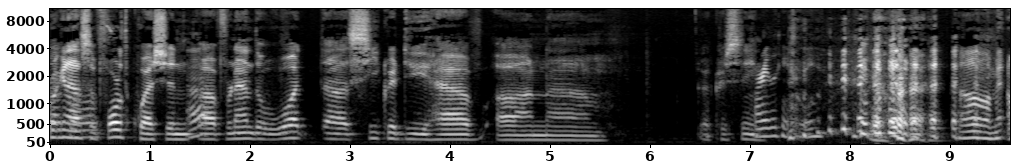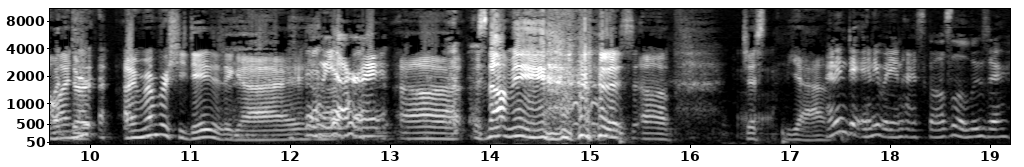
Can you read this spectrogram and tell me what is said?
we're gonna ask the fourth question, Oh. uh, Fernando. What uh, secret do you have on um, uh, Christine? Why are you looking at me? Oh, man. Oh, I, knew, I remember she dated a guy. oh yeah, right. Uh, it's not me. it's, uh, just yeah. I didn't date anybody in high school. I was a little loser.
